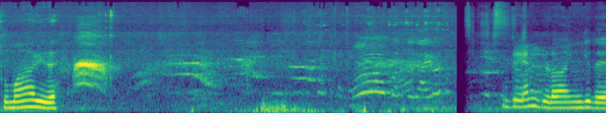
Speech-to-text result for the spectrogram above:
ಸುಮಾರಿದೆ. ಇದೇನು ಗಿಡ, ಹಿಂಗಿದೆ.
